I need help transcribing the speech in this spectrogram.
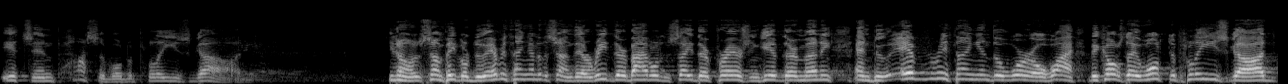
it's impossible to please God. You know, some people do everything under the sun. They'll read their Bible and say their prayers and give their money and do everything in the world. Why? Because they want to please God,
